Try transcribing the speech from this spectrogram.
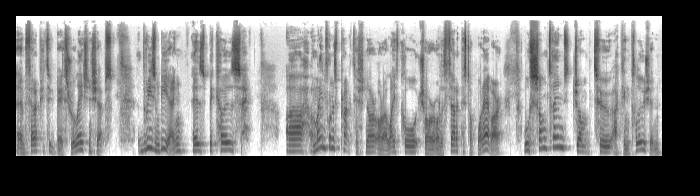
um, therapeutic-based relationships. The reason being is because uh, a mindfulness practitioner or a life coach or, or the therapist or whatever will sometimes jump to a conclusion,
